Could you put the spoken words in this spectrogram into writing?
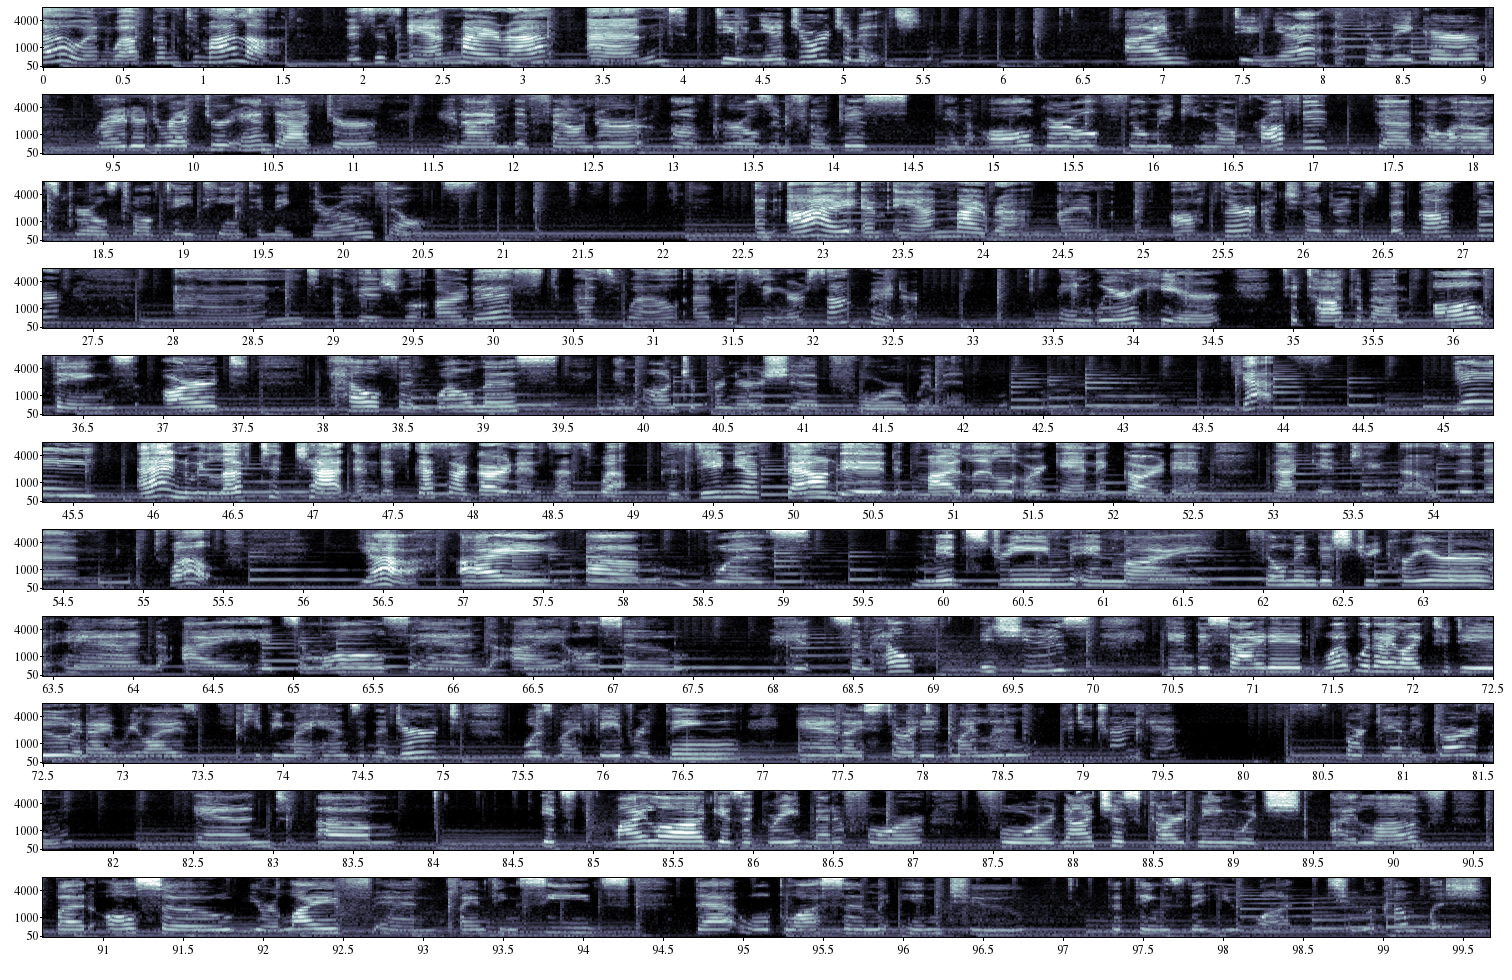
Hello and welcome to my log. This is Ann Myra and Dunya Georgievich. I'm Dunya, a filmmaker, writer, director, and actor, and I'm the founder of Girls in Focus, an all girl filmmaking nonprofit that allows girls 12 to 18 to make their own films. And I am Ann Myra. I'm an author, a children's book author, and a visual artist, as well as a singer songwriter. And we're here to talk about all things art, health and wellness, and entrepreneurship for women. Yes. Yay! And we love to chat and discuss our gardens as well. Because Dunya founded my little organic garden back in 2012. Yeah, I um, was midstream in my film industry career and I hit some walls and I also hit some health issues and decided what would I like to do and I realized keeping my hands in the dirt was my favorite thing and I started my little Could you try again? organic garden and um, it's my log is a great metaphor for not just gardening which i love but also your life and planting seeds that will blossom into the things that you want to accomplish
